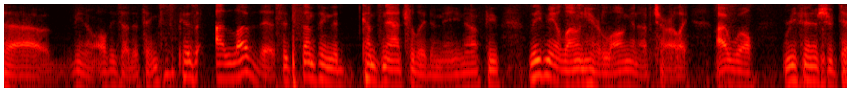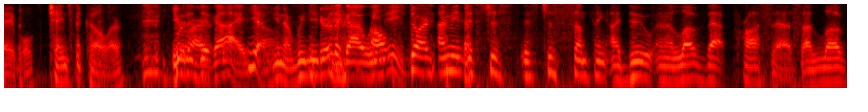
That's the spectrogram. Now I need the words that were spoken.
uh, you know, all these other things. It's because I love this. It's something that comes naturally to me. You know, if you leave me alone here long enough, Charlie, I will refinish your table, change the color. You're our guy. Yeah, you know, we need. You're the guy we I'll need. start. I mean, it's just it's just something I do, and I love that process. I love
